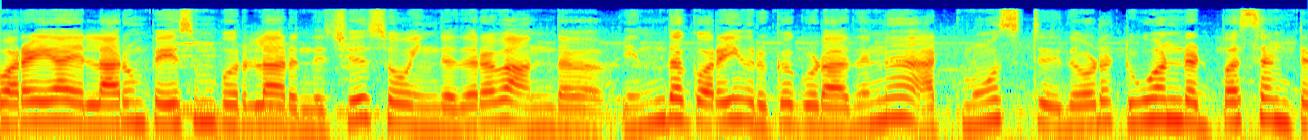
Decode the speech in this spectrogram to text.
குறையாக எல்லாரும் பேசும் பொருளாக இருந்துச்சு. ஸோ இந்த தடவை அந்த எந்த குறையும் இருக்கக்கூடாதுன்னு அட்மோஸ்ட் இதோட டூ ஹண்ட்ரட் பர்சன்ட்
